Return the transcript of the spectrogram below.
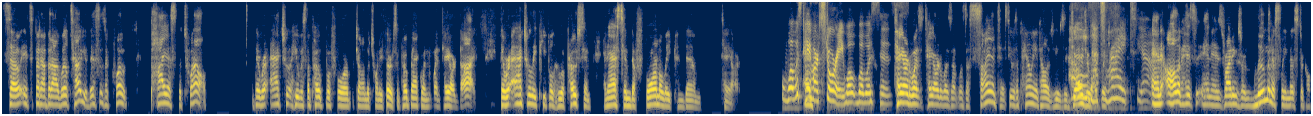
So it's but I- but i will tell you this is a quote pius the 12th there were actually he was the pope before john the 23rd so pope back when when teilhard died. There were actually people who approached him and asked him to formally condemn teilhard What was Teilhard's story? What what was his? teilhard was teilhard was a was a scientist he was a paleontologist he was a Jesuit. Oh, jesuit that's which- right. Yeah. and all of his and his writings are luminously mystical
